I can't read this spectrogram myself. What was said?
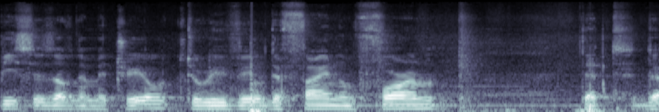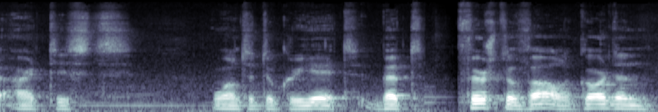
pieces of the material to reveal the final form that the artist wanted to create. But first of all, Gordon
